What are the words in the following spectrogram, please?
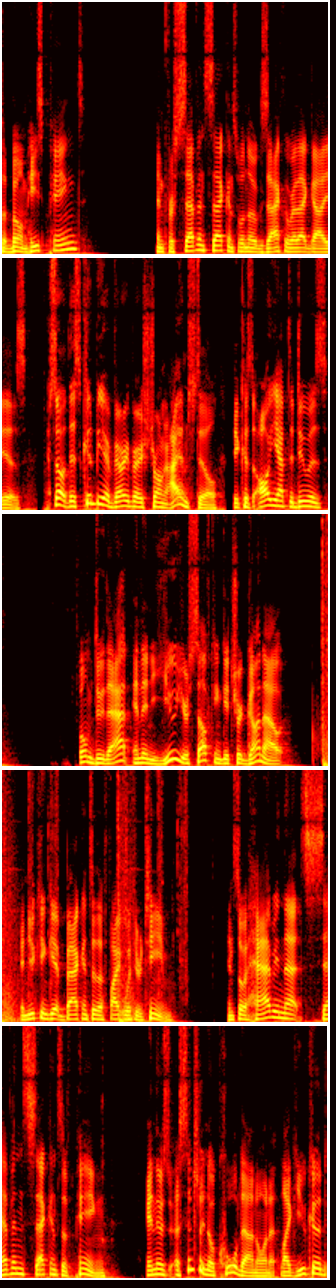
So boom, he's pinged. And for seven seconds, we'll know exactly where that guy is. So this could be a very, very strong item still because all you have to do is boom, do that. And then you yourself can get your gun out and you can get back into the fight with your team. And so having that seven seconds of ping, and there's essentially no cooldown on it. Like you could,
